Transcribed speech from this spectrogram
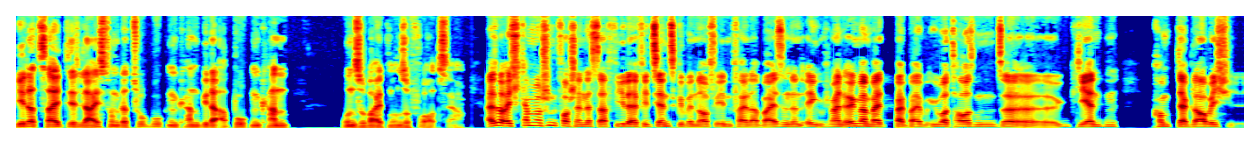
jederzeit die Leistung dazu buchen kann, wieder abbuchen kann und so weiter und so fort, ja. Also ich kann mir schon vorstellen, dass da viele Effizienzgewinne auf jeden Fall dabei sind. Und ich meine, irgendwann bei, bei, bei über 1000 äh, Klienten kommt da, glaube ich,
